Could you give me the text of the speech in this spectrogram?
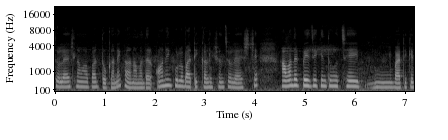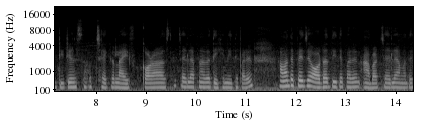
চলে আসলাম আবার দোকানে, কারণ আমাদের অনেকগুলো বাটিক কালেকশন চলে আসছে। আমাদের পেজে কিন্তু হচ্ছে এই বাটিকের ডিটেলস হচ্ছে একটা লাইভ করা আছে, চাইলে আপনারা দেখে নিতে পারেন। আমাদের পেজে অর্ডার দিতে পারেন, আবার চাইলে আমাদের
